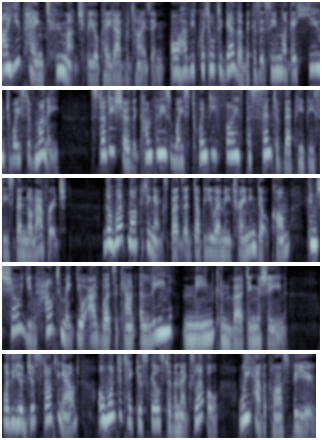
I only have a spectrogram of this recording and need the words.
Are you paying too much for your paid advertising, or have you quit altogether because it seemed like a huge waste of money? Studies show that companies waste 25% of their PPC spend on average. The web marketing experts at WMEtraining.com can show you how to make your AdWords account a lean, mean converting machine. Whether you're just starting out or want to take your skills to the next level, we have a class for you.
